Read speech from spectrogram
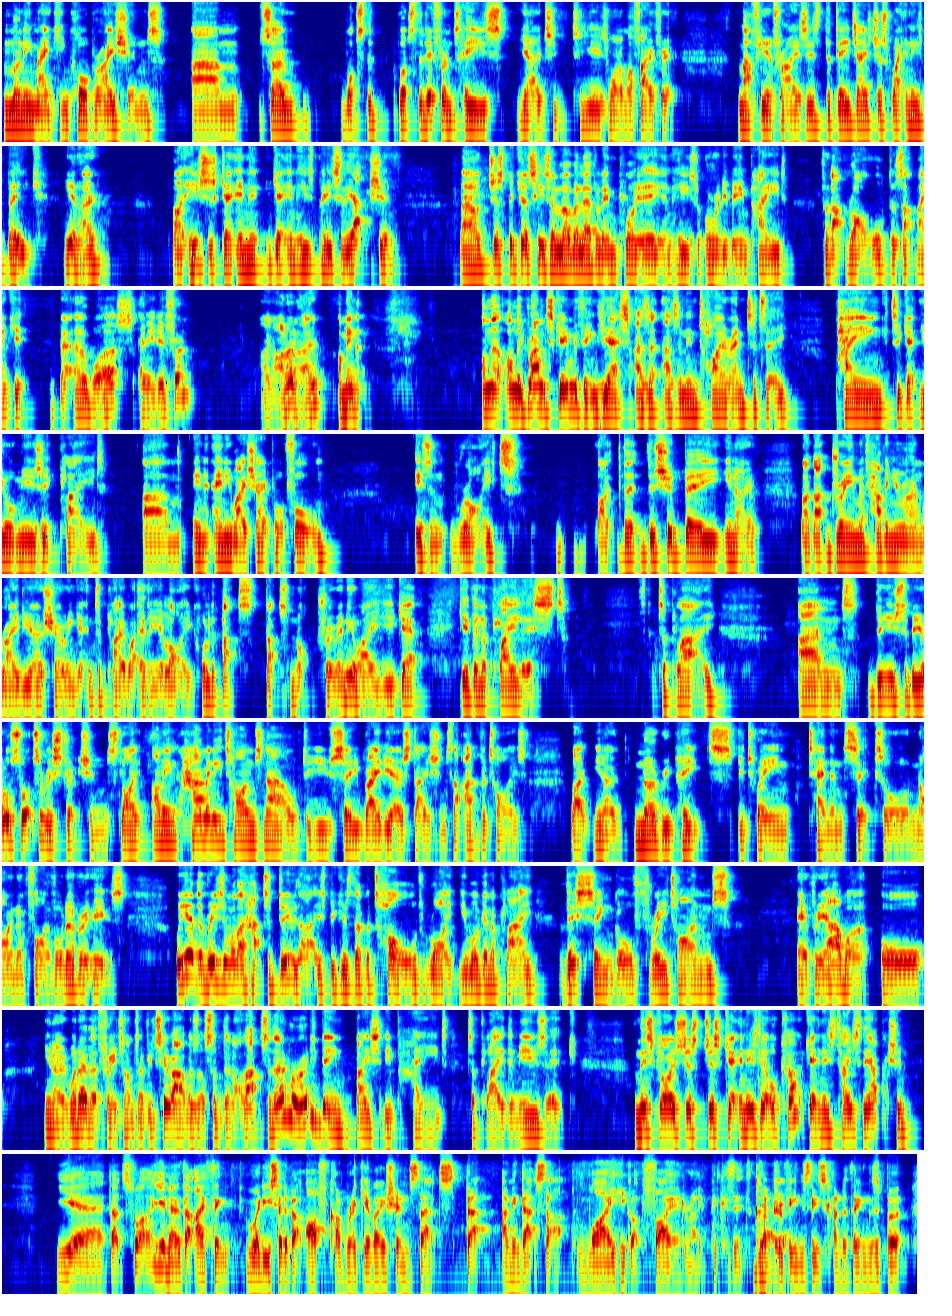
money making corporations. Um, so what's the what's the difference? He's you know to to use one of my favourite mafia phrases, the DJ's just wetting his beak. You know, like he's just getting getting his piece of the action. Now, just because he's a lower level employee and he's already being paid for that role, does that make it better, worse, any different? Like, I don't know. I mean, on the on the grand scheme of things, yes, as a, as an entire entity, paying to get your music played um, in any way, shape, or form isn't right. Like, the, there should be, you know, like that dream of having your own radio show and getting to play whatever you like. Well, that's that's not true anyway. You get given a playlist to play, and there used to be all sorts of restrictions. Like, I mean, how many times now do you see radio stations that advertise? Like you know, no repeats between ten and six or nine and five, or whatever it is. Well, yeah, the reason why they had to do that is because they were told, right, you are going to play this single three times every hour, or you know, whatever, three times every two hours or something like that. So they're already being basically paid to play the music. And this guy's just just getting his little cut, getting his taste of the action. Yeah, that's what you know. That I think when you said about Ofcom regulations. That's that. I mean, that's that, why he got fired, right? Because it contravenes yeah, yeah. these kind of things. But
